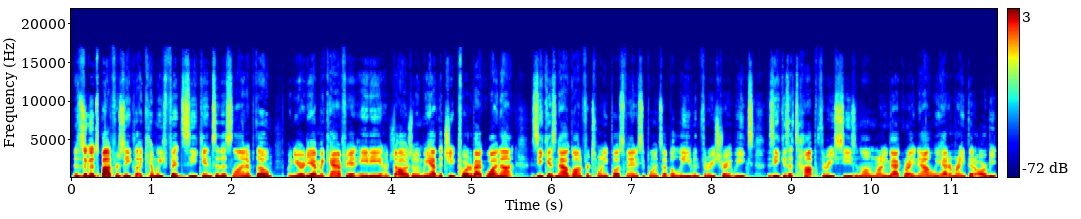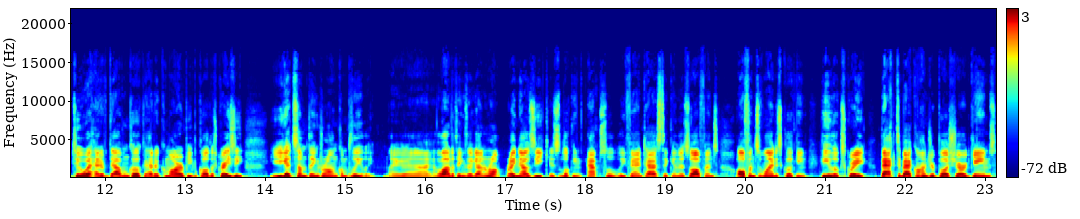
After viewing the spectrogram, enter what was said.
This is a good spot for Zeke. Like, can we fit Zeke into this lineup though? When you already have McCaffrey at $8,800, I mean, we have the cheap quarterback. Why not? Zeke is now gone for 20 plus fantasy points, I believe, in three straight weeks. Zeke is a top three season long running back right now. We had him ranked at RB2 ahead of Dalvin Cook, ahead of Kamara. People call this crazy. You get some things wrong completely. Like uh, a lot of things I got wrong. Right now, Zeke is looking absolutely fantastic in this offense. Offensive line is clicking. He looks great. Back to back 100 plus yard games.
